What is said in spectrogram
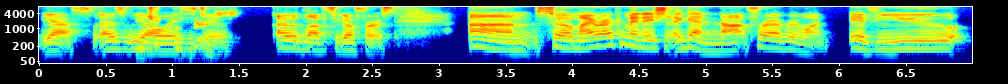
yes, as we Would always do. I would love to go first. Um, so my recommendation, again, not for everyone. If you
